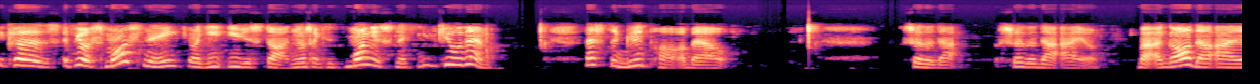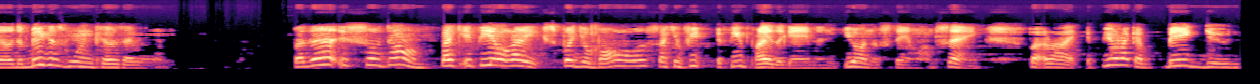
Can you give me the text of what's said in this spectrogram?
Because if you're a small snake, like you, you just start, and there's like a humongous snake, you can kill them. That's the good part about Server.io. But Agar.io, the biggest one kills everyone. But that is so dumb. Like if you like spread your balls, like if you if you play the game then you understand what I'm saying. But like if you're like a big dude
